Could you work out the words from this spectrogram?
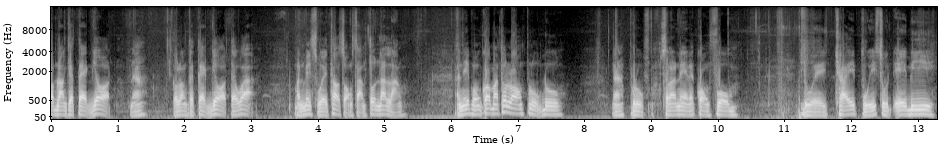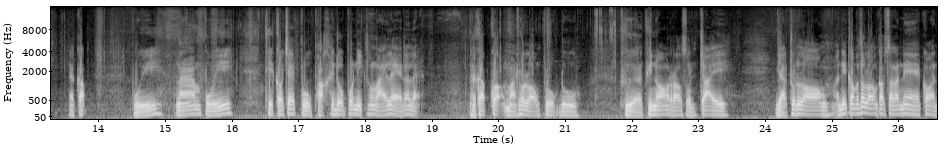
กำลังจะแตกยอดนะกำลังจะแตกยอด แต่ว่ามันไม่สวยเท่าสองสามต้นด้านหลัง อันนี้ผมก็มาทดลองปลูกดูนะปลูกสะระแหน่ในกองโฟม โดยใช้ปุ๋ยสูตร AB นะครับปุ๋ยน้ำปุ๋ยที่เขาใช้ปลูกผักไฮโดรโปนิกทั้งหลายแหล่นั่นแหละนะครับ ก็มาทดลองปลูกดูเผื่อพี่น้องเราสนใจ อยากทดลอง อันนี้ก็มาทดลองกับสารแน่ก่อน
